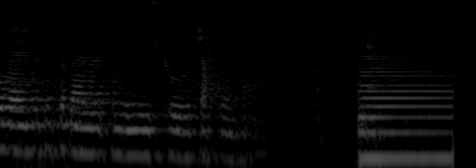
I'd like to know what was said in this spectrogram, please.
performing, this is a moment from the musical Jacqueline Hyde.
